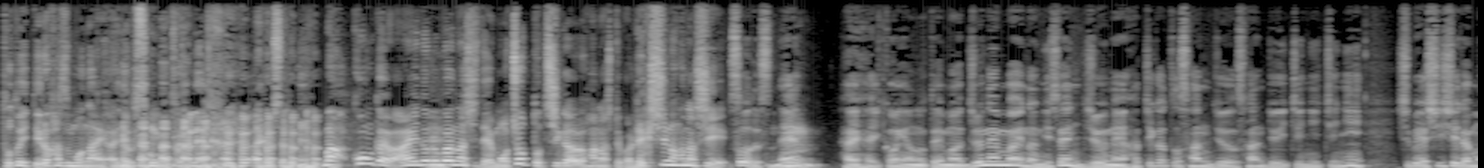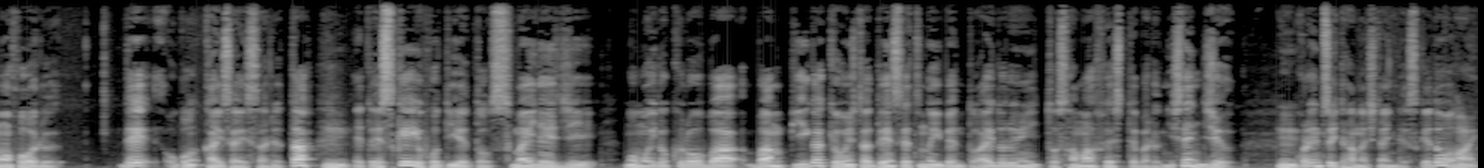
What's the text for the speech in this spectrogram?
届いているはずもないアイドルソングとかね、ありました。けど、まあ、今回はアイドル話でもうちょっと違う話というか、歴史の話。そうですね、うん。はいはい、今夜のテーマは、10年前の2010年8月30、31日に渋谷シシレモンホールでおこ開催された、うん。えっと、SKE48、スマイレージ、桃色クローバー、バンピーが共演した伝説のイベント、アイドルユニットサマーフェスティバル2010。うん。これについて話したいんですけど、はい。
